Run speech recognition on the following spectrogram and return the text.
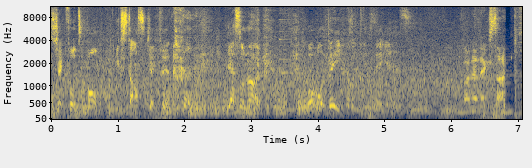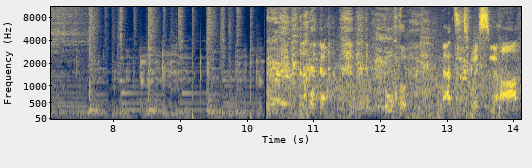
start to check forward to the ball. You start to check forward to the. Yes or no? What will it be? Please say yes. Find out next time. Whoa, that's a twist and a half.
